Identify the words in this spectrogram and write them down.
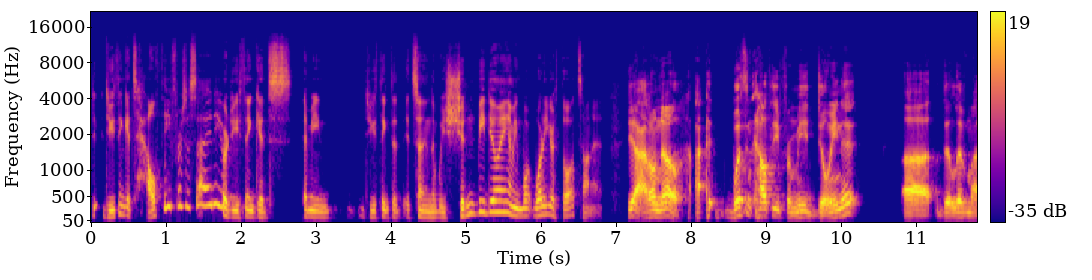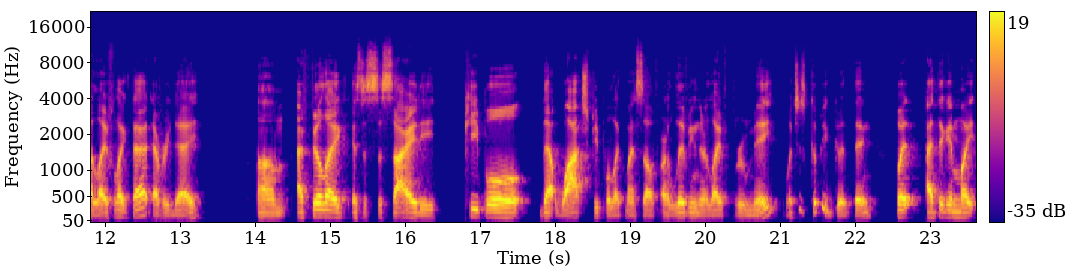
D- do you think it's healthy for society, or do you think it's? I mean, do you think that it's something that we shouldn't be doing? I mean, what what are your thoughts on it? Yeah, I don't know. I, it wasn't healthy for me doing it uh, to live my life like that every day. Um, I feel like as a society, people that watch people like myself are living their life through me, which is could be a good thing. But I think it might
